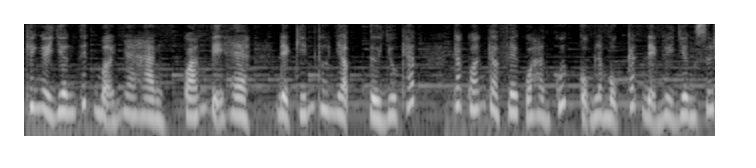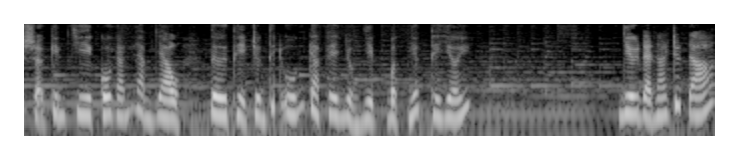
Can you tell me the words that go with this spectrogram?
khi người dân thích mở nhà hàng, quán vỉa hè để kiếm thu nhập từ du khách, các quán cà phê của Hàn Quốc cũng là một cách để người dân xứ sở Kim Chi cố gắng làm giàu từ thị trường thích uống cà phê nhộn nhịp bậc nhất thế giới. Như đã nói trước đó,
